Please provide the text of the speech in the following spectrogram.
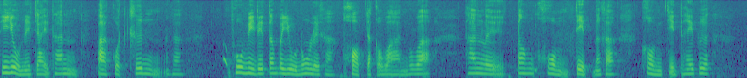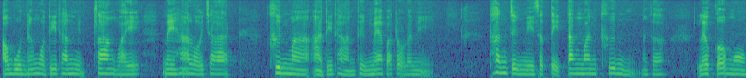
ที่อยู่ในใจท่านปรากฏขึ้นนะคะผู้มีฤทธิ์ต้องไปอยู่นู่นเลยค่ะ ขอบจักรวาล เพราะว่าท่านเลยต้องข่มจิตนะคะข่มจิตให้เพื่อ เอาบุญทั้งหมดที่ท่านสร้างไว้ในห้าร้อยชาติขึ้นมาอธิษฐานถึงแม่พระธรณี ท่านจึงมีสติตั้งมั่นขึ้นนะคะ แล้วก็มอง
